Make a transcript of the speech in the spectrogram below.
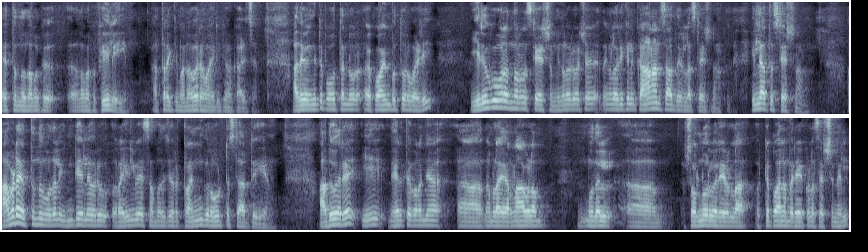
എത്തുന്നത് നമുക്ക് നമുക്ക് ഫീൽ ചെയ്യും. അത്രയ്ക്ക് മനോഹരമായിരിക്കും ആ കാഴ്ച. അത് കഴിഞ്ഞിട്ട് പോത്തന്നൂർ കോയമ്പത്തൂർ വഴി ഇരുകൂർ എന്ന് പറഞ്ഞ സ്റ്റേഷൻ നിങ്ങളൊരു പക്ഷേ നിങ്ങൾ ഒരിക്കലും കാണാൻ സാധ്യതയുള്ള സ്റ്റേഷനാണ് ഇല്ലാത്ത സ്റ്റേഷനാണ് അവിടെ എത്തുന്ന മുതൽ ഇന്ത്യയിലെ ഒരു റെയിൽവേ സംബന്ധിച്ച് ഒരു ട്രങ്ക് റൂട്ട് സ്റ്റാർട്ട് ചെയ്യുകയാണ്. അതുവരെ ഈ നേരത്തെ പറഞ്ഞ നമ്മളെ എറണാകുളം മുതൽ ഷൊർണൂർ വരെയുള്ള ഒറ്റപ്പാലം വരെയൊക്കെയുള്ള സെഷനിൽ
